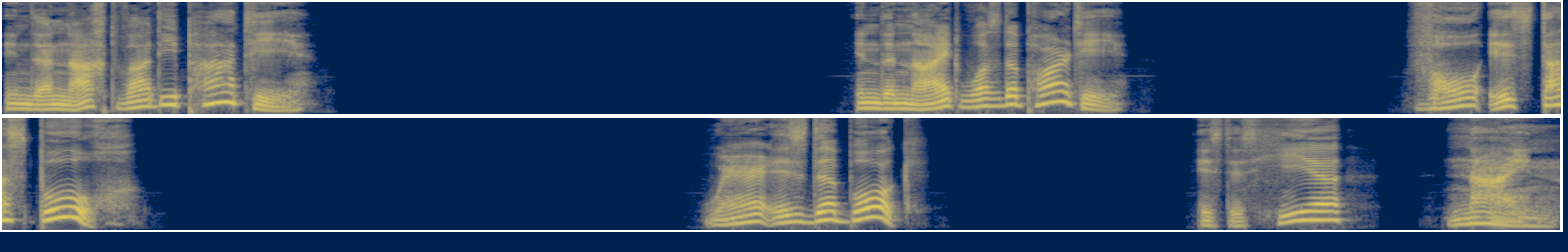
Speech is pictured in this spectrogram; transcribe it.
In der Nacht war die Party. In the night was the party. Wo ist das Buch? Where is the book? Ist es hier? Nein.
